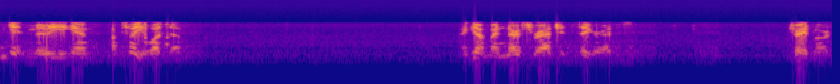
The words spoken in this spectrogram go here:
I'm getting moody again. I'll tell you what though. I got my Nurse Ratched cigarettes. Trademark.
